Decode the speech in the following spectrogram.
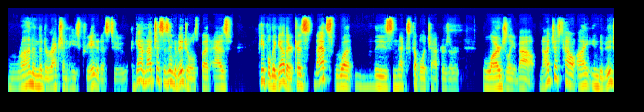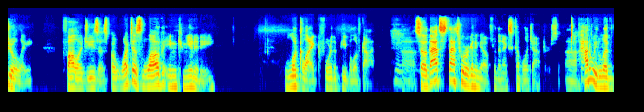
run in the direction He's created us to. Again, not just as individuals, but as people together because that's what these next couple of chapters are largely about not just how i individually follow jesus but what does love in community look like for the people of god. Uh, so that's that's where we're going to go for the next couple of chapters uh, how do we live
